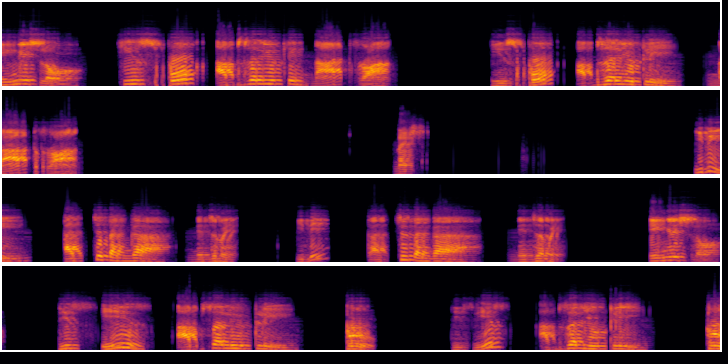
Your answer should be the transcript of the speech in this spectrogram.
ఇంగ్లీష్లో he spoke absolutely not wrong he spoke absolutely not wrong next ఇది ఖచ్చితంగా నిజమే. ఇది ఖచ్చితంగా నిజమే. ఇంగ్లీష్లో this is absolutely true this is absolutely true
